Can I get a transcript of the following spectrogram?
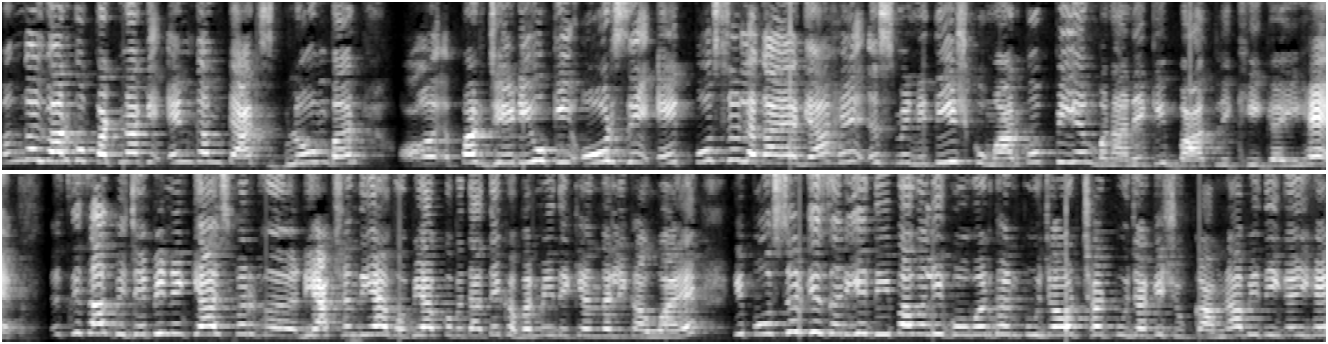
मंगलवार को पटना के इनकम टैक्स ग्लोम्बर पर जेडीयू की ओर से एक पोस्टर लगाया गया है। इसमें नीतीश कुमार को पीएम बनाने की बात लिखी गई है। इसके साथ बीजेपी ने क्या इस पर रिएक्शन दिया है वो भी आपको बताते हैं। खबर में ही देखिए, अंदर लिखा हुआ है कि पोस्टर के ज़रिए दीपावली, गोवर्धन पूजा और छठ पूजा की शुभकामना भी दी गई है।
